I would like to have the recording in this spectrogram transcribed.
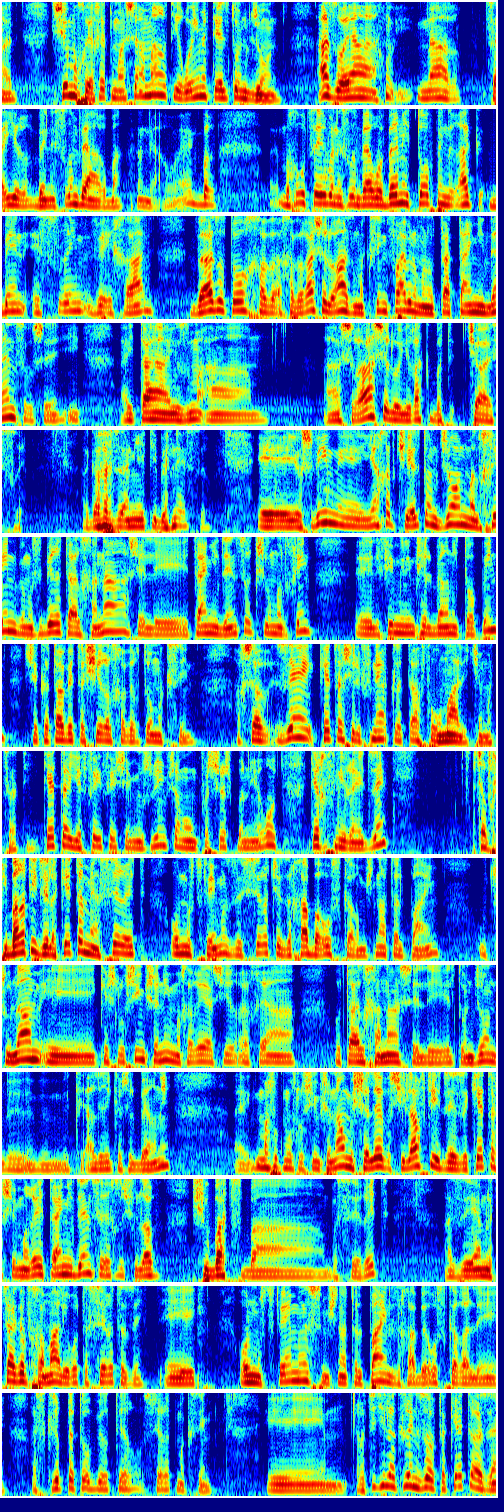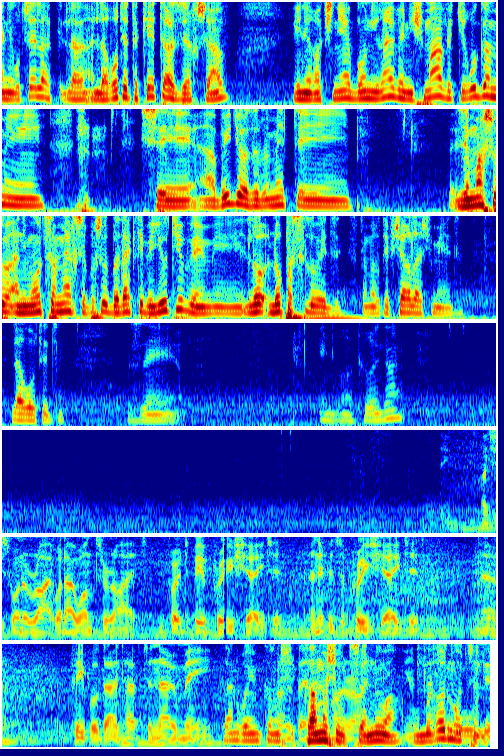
שמוכיח את מה שאמרתי, רואים את אלטון ג'ון. אז הוא היה נער צעיר, בן 24, נער, הוא היה כבר... בחור צעיר בן 24, ברני טופין רק בן 21, ואז אותו חברה שלו אז, מקסין פייבלמן, אותה Tiny Dancer, שהיא הייתה היוזמה, ההשראה שלו היא רק בת 19. אגב, אז אני הייתי בן 10. אה, יושבים אה, יחד כשאלטון ג'ון מלחין ומסביר את ההלחנה של אה, Tiny Dancer, כשהוא מלחין לפי מילים של ברני טופין, שכתב את השיר על חברתו מקסין. עכשיו, זה קטע שלפני הקלטה הפורמלית שמצאתי. קטע יפהפה שהם יושבים שם, הוא מפשפש בניירות, תכף נראה את זה. עכשיו, חיברתי את זה לקטע מהסרט Almost Famous, זה סרט שזכה באוסקר משנת 2000. הוא צולם אה, כ-30 שנים אחרי השיר, אחרי אותה הלחנה של אה, אלטון ג'ון והליריקה של ברני. אה, משהו כמו 30 שנה, הוא משלב, שילבתי את זה, איזה קטע שמראה את Tiny Dancer, איך זה שולב, שובץ ב, בסרט. אז אה, המלצה אגב חמה לראות את הסרט הזה. Almost Famous משנת 2000, זכה באוסקר על ה script הטוב ביותר, סרט מקסים. רציתי להקרין, זהו, את הקטע הזה, אני רוצה לה, לה, להראות את הקטע הזה עכשיו. הנה, רק שנייה, בואו נראה ונשמע, ותראו גם אה, שהווידאו הזה באמת, אה, זה משהו, אני מאוד שמח שפשוט בדקתי ביוטיוב והם אה, לא, לא פסלו את זה. זאת אומרת, אפשר להשמיע את זה, להראות את זה. אז הנה רק רגע. I just want to write what I want to write, and for it to be appreciated. And if it's appreciated, you know, כאן רואים כמה שהוא צנוע, הוא מאוד מאוד צנוע.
